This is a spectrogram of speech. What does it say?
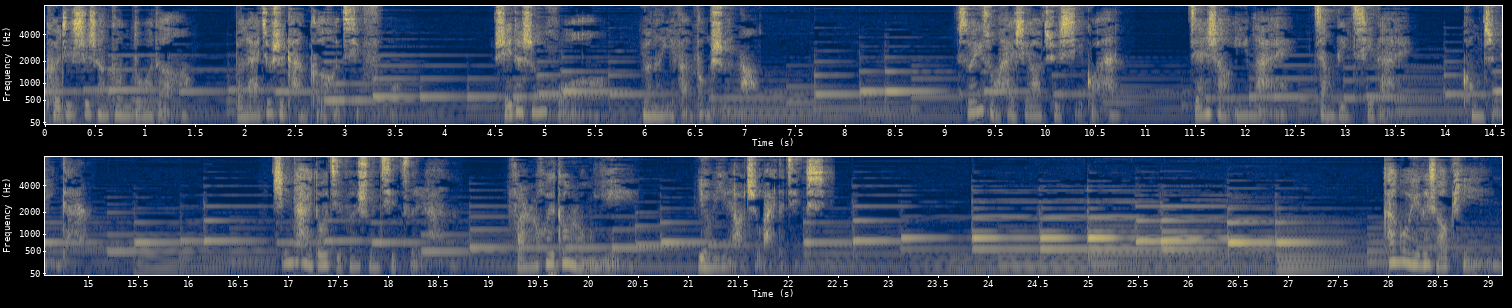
可这世上更多的本来就是坎坷和起伏，谁的生活又能一帆风顺呢？所以总还是要去习惯。”减少依赖，降低期待，控制敏感，心态多几分顺其自然，反而会更容易有意料之外的惊喜。看过一个小品，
